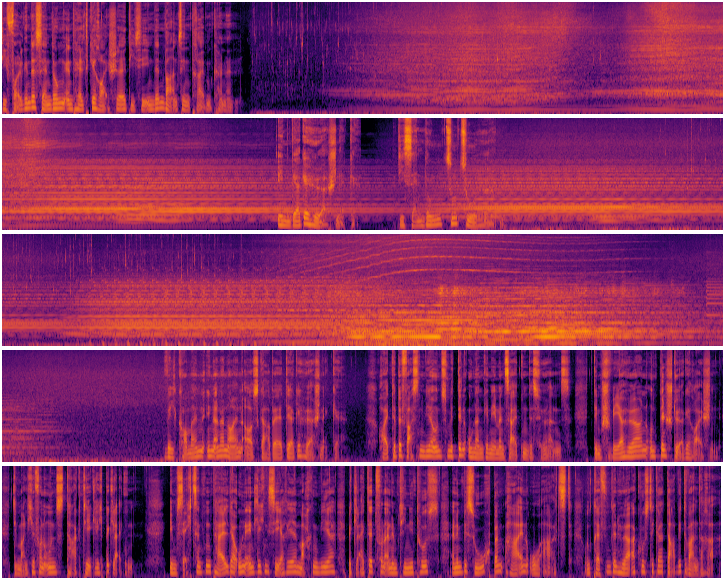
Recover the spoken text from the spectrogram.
Die folgende Sendung enthält Geräusche, die Sie in den Wahnsinn treiben können. In der Gehörschnecke. Die Sendung zum Zuhören. Einer neuen Ausgabe der Gehörschnecke. Heute befassen wir uns mit den unangenehmen Seiten des Hörens, dem Schwerhören und den Störgeräuschen, die manche von uns tagtäglich begleiten. Im 16. Teil der unendlichen Serie machen wir, begleitet von einem Tinnitus, einen Besuch beim HNO-Arzt und treffen den Hörakustiker David Wanderer.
